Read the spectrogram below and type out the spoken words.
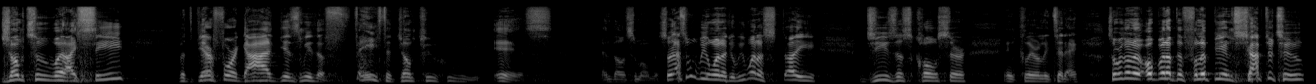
jump to what I see, but therefore God gives me the faith to jump to who He is in those moments. So that's what we want to do. We want to study Jesus closer and clearly today. So we're going to open up the Philippians chapter 2.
